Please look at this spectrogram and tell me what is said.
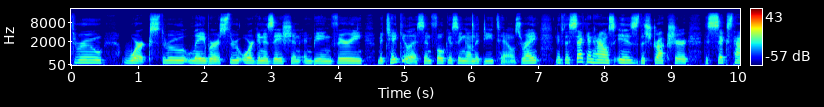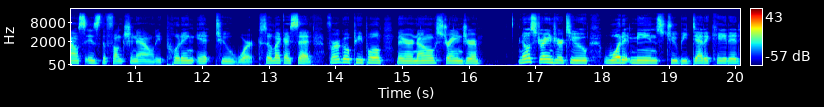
through works, through labors, through organization, and being very meticulous and focusing on the details, right? If the second house is the structure, the sixth house is the functionality, putting it to work. So, like I said, Virgo people, they are no stranger no stranger to what it means to be dedicated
